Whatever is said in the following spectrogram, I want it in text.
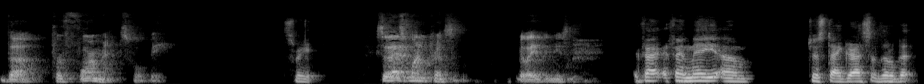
the performance will be. Sweet. So that's one principle related to music. If I if I may um, just digress a little bit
